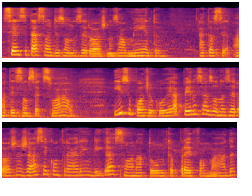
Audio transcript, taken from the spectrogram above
Se a excitação de zonas erógenas aumenta a tensão sexual, isso pode ocorrer apenas se as zonas erógenas já se encontrarem em ligação anatômica pré-formada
